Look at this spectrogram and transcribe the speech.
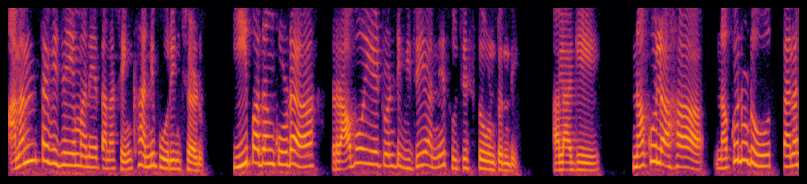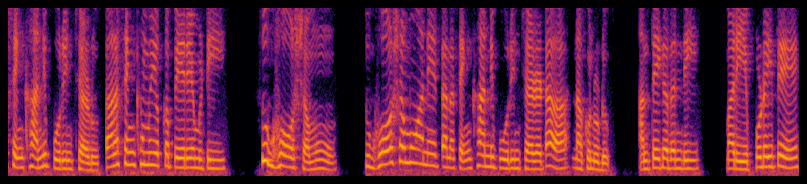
అనంత విజయం అనే తన శంఖాన్ని పూరించాడు. ఈ పదం కూడా రాబోయేటువంటి విజయాన్ని సూచిస్తూ ఉంటుంది. అలాగే నకులహ నకులుడు తన శంఖాన్ని పూరించాడు. తన శంఖము యొక్క పేరేమిటి? సుఘోషము. సుఘోషము అనే తన శంఖాన్ని పూరించాడట నకులుడు. అంతే కదండి? మరి ఎప్పుడైతే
